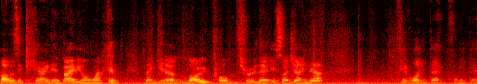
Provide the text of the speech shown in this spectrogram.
mothers are carrying their baby on one hip, they get a load problem through that SIJ. Now, if you have line your back for me, babe.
